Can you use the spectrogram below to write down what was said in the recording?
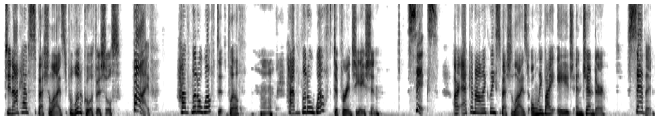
do not have specialized political officials, five, have little wealth, di- wealth hmm, have little wealth differentiation, Six are economically specialized only by age and gender. Seven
